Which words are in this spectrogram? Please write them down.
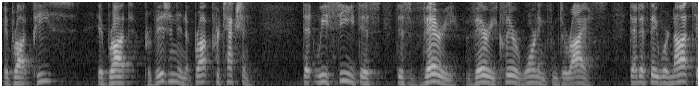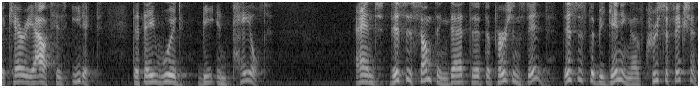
It brought peace, it brought provision, and it brought protection. That we see this, this very, very clear warning from Darius that if they were not to carry out his edict, that they would be impaled. And this is something that, that the Persians did. This is the beginning of crucifixion,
